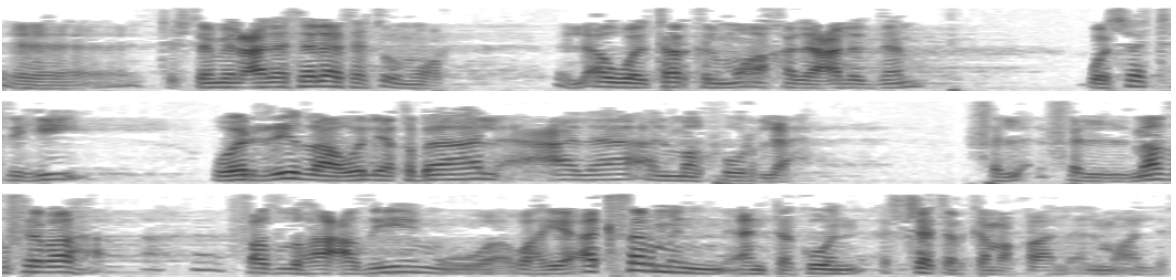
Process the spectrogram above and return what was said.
آه، تشتمل على ثلاثة أمور. الأول ترك المؤاخذة على الذنب وستره والرضا والإقبال على المغفور له. فالمغفرة فضلها عظيم وهي أكثر من أن تكون الستر كما قال المؤلف.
